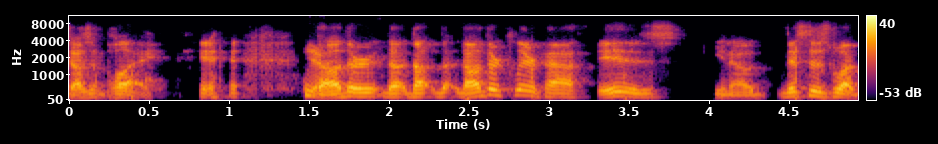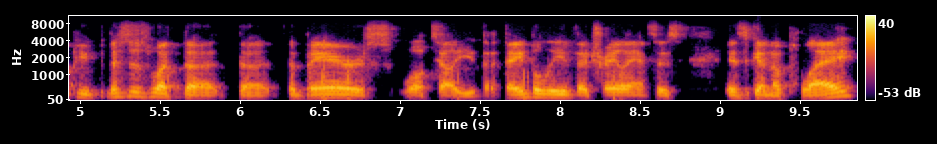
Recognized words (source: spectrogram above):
doesn't play. yeah. The other the, the, the other clear path is you know this is what people this is what the the the Bears will tell you that they believe that Trey Lance is is going to play,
